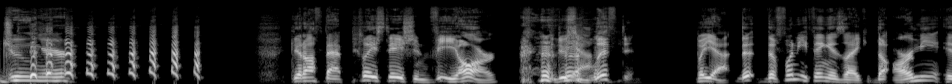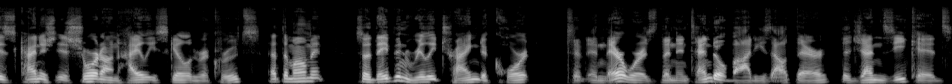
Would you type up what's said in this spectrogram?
Junior. Get off that PlayStation VR and do some Yeah. lifting. But yeah, the the funny thing is like the army is kind of is short on highly skilled recruits at the moment. So they've been really trying to court to, in their words, the Nintendo bodies out there, the Gen Z kids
